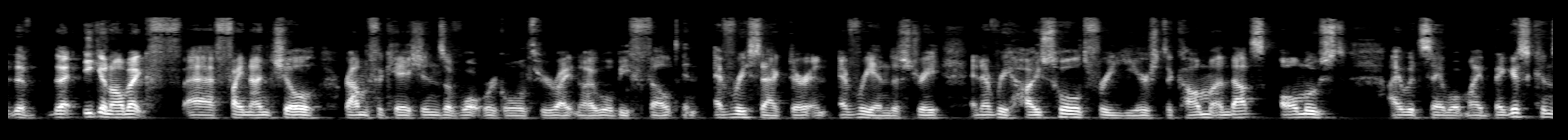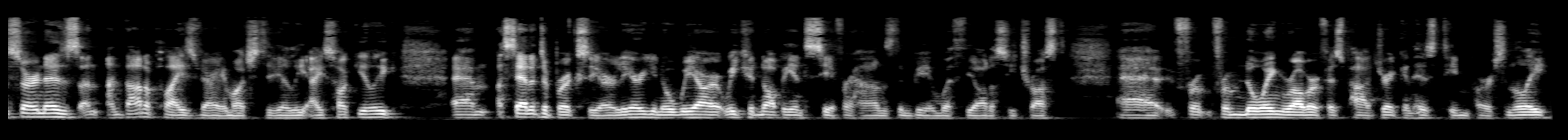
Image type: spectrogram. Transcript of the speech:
the, the economic uh, financial ramifications of what we're going through right now will be felt in every sector in every industry in every household for years to come and that's almost i would say what my biggest concern is and, and that applies very much to the elite ice hockey league um, i said it to brooksy earlier you know we are we could not be in safer hands than being with the odyssey trust uh, from from knowing robert fitzpatrick and his team personally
